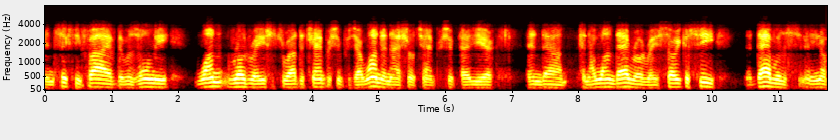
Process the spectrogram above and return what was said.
In '65, there was only one road race throughout the championship, which I won the national championship that year and um, and I won that road race. So you could see that, that was you know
